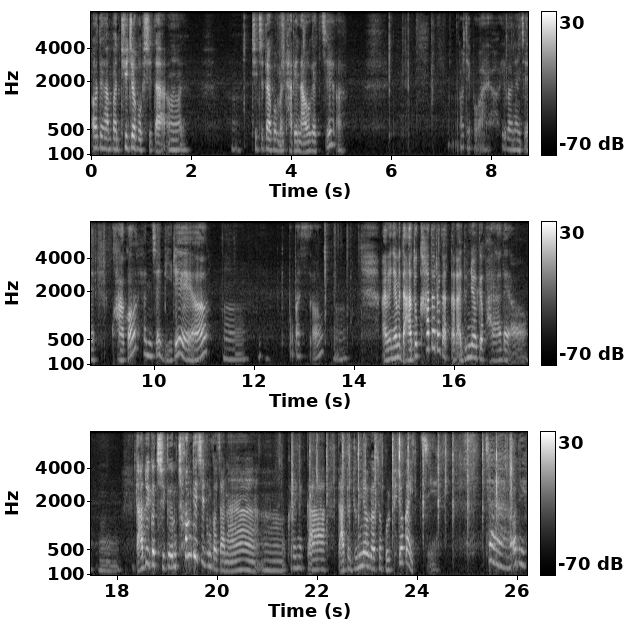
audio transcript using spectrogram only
어디 한번 뒤져봅시다. 어, 어, 뒤지다 보면 답이 나오겠지? 어. 어디 보아요. 이거는 이제 과거, 현재, 미래예요. 어, 뽑았어. 어. 아 왜냐면 나도 카드를 갖다가 눈여겨봐야 돼요. 어. 나도 이거 지금 처음 뒤집은 거잖아. 어, 그러니까 나도 눈여겨서 볼 필요가 있지. 자 어디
